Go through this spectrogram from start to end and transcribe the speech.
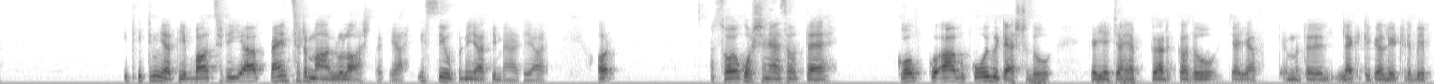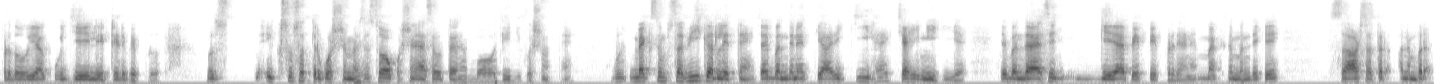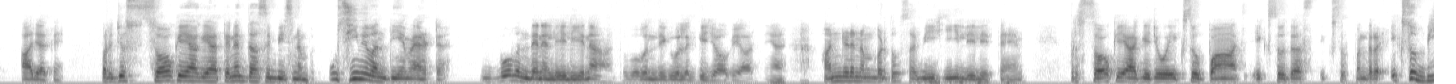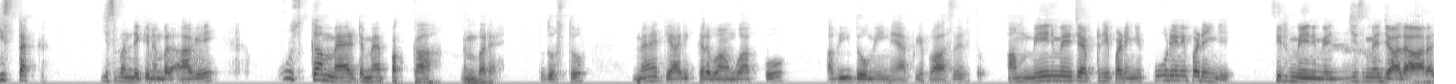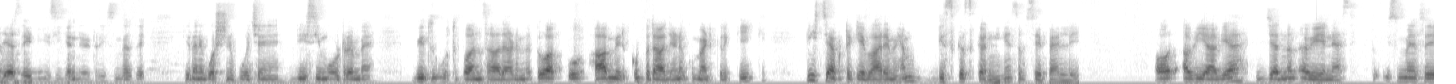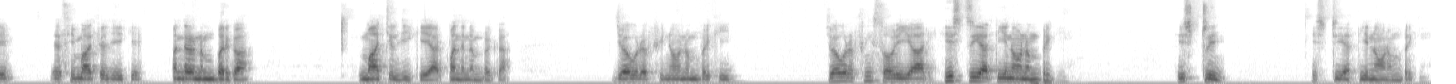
इत, इतनी जाती है बासठ या पैंसठ मान लो लास्ट तक यार। इससे ऊपर नहीं जाती मैट यार। और सौ क्वेश्चन ऐसा होता है। को, को आप कोई भी टेस्ट दो चाहे चाहे आप क्लर्क का दो चाहे आप मतलब इलेक्ट्रिकल रिलेटेड पेपर दो या कोई जे रिलेटेड पेपर दो बस एक सौ सत्तर क्वेश्चन में से सौ क्वेश्चन ऐसे होते हैं ना बहुत ईजी क्वेश्चन होते हैं। वो मैक्सिमम सभी कर लेते हैं चाहे बंदे ने तैयारी की है चाहे नहीं की है। चाहे बंदा ऐसे गया पे, पेपर देने मैक्सिमम बंदे के साठ सत्तर नंबर आ जाते हैं। पर जो सौ के आगे आते हैं ना दस बीस नंबर उसी में बनती है मेरिट वो बंदे ने ले लिए ना तो वो बंदे को लग गई जॉब यार। यार हंड्रेड नंबर तो सभी ही ले लेते हैं। पर सौ के आगे जो एक सौ पाँच, एक सौ दस, एक सौ पंद्रह, एक सौ बीस तक जिस बंदे के नंबर आ गए, उसका मेरिट में पक्का नंबर है। तो दोस्तों, मैं तैयारी करवाऊँगा आपको अभी दो महीने आपके पास। है तो हम मेन मेन चैप्टर ही पढ़ेंगे, पूरे नहीं पढ़ेंगे, सिर्फ़ मेन मेन जिसमें ज़्यादा आ रहा है। जैसे डीसी जनरेटर इसमें से कितने क्वेश्चन पूछे हैं डीसी मोटर में, विद्युत उत्पादन साधारण में। तो आपको, आप मेरे को बता देना कमेंट करके कि किस चैप्टर के बारे में हम डिस्कस करनी है सबसे पहले। और अभी आ गया जनरल अवेयरनेस। तो इसमें से जैसे हिमाचल जी के पंद्रह नंबर का, हिमाचल जी के यार पंद्रह नंबर का जोग्राफी नौ नंबर की जोग्राफी सॉरी यार, हिस्ट्री आती है नौ नंबर की, हिस्ट्री हिस्ट्री आती है नौ नंबर की,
